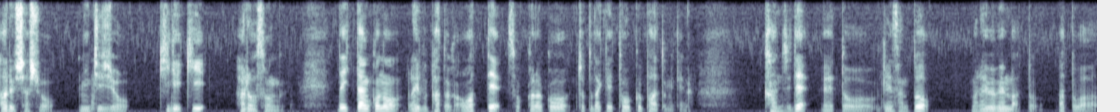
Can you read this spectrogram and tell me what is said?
ある車掌。日常。喜劇。ハローソング。で一旦このライブパートが終わってそこからこうちょっとだけトークパートみたいな。感じでえっ、と源さんと、まあ、ライブメンバーとあとは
